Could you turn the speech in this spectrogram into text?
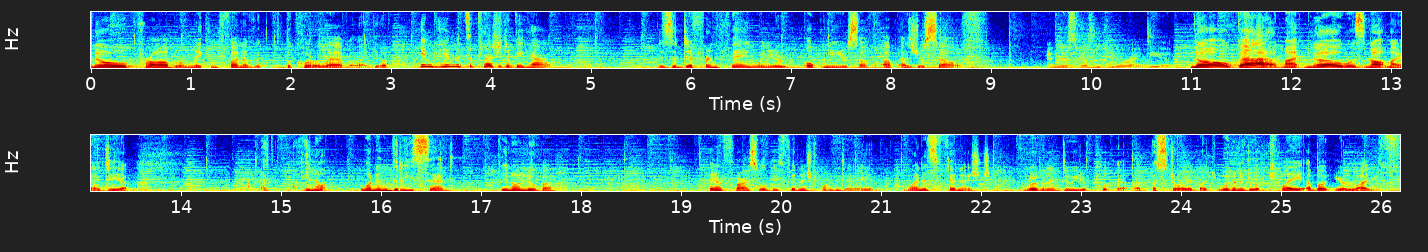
no problem making fun of the, the you know, him, him, it's a pleasure to be here. It's a different thing when you're opening yourself up as yourself. And this wasn't your idea. No, God, my, no, was not my idea. I- You know, when Andri said, you know, Luba, Air Farce will be finished one day, and when it's finished, we're going to do your a story about, we're going to do a play about your life.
